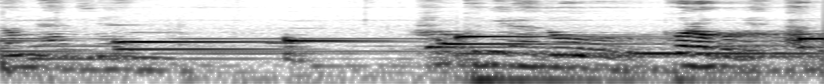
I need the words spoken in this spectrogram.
영남이는 한 푼이라도 벌어보겠다고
